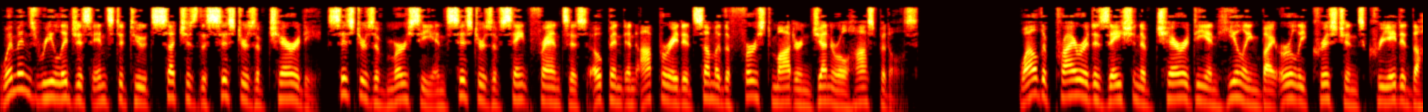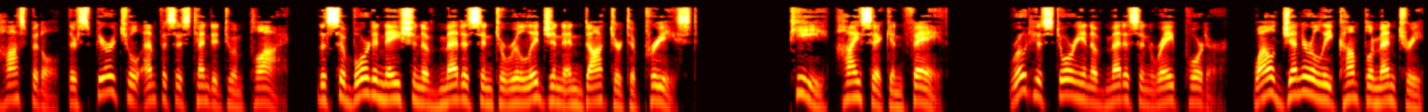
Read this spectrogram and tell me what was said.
Women's religious institutes such as the Sisters of Charity, Sisters of Mercy and Sisters of St. Francis opened and operated some of the first modern general hospitals. While the prioritization of charity and healing by early Christians created the hospital, their spiritual emphasis tended to imply, "...the subordination of medicine to religion and doctor to priest." P. Heisek and Faith, wrote historian of medicine Roy Porter, "...while generally complementary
